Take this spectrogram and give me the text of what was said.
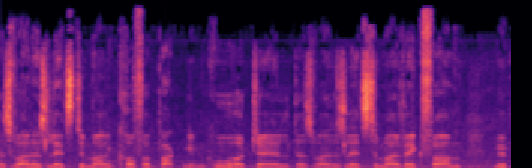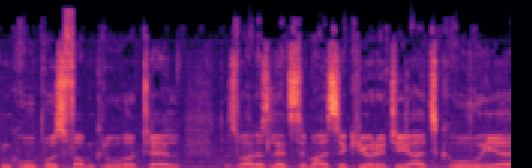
Das war das letzte Mal Koffer packen im Crewhotel. Das war das letzte Mal wegfahren mit dem Crewbus vom Crewhotel. Das war das letzte Mal Security als Crew hier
